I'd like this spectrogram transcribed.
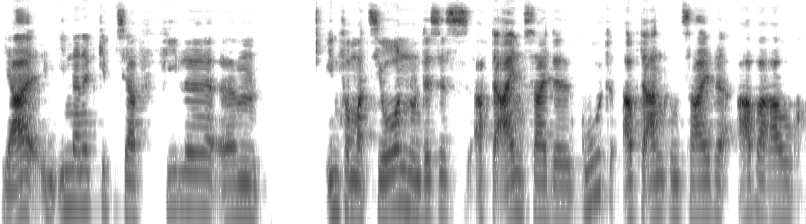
ja im Internet gibt's ja viele ähm, Informationen und das ist auf der einen Seite gut, auf der anderen Seite aber auch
